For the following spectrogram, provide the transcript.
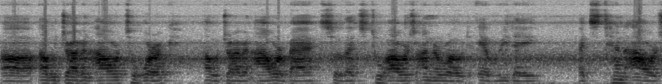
Uh, I would drive an hour to work. I would drive an hour back, so that's two hours on the road every day. That's 10 hours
